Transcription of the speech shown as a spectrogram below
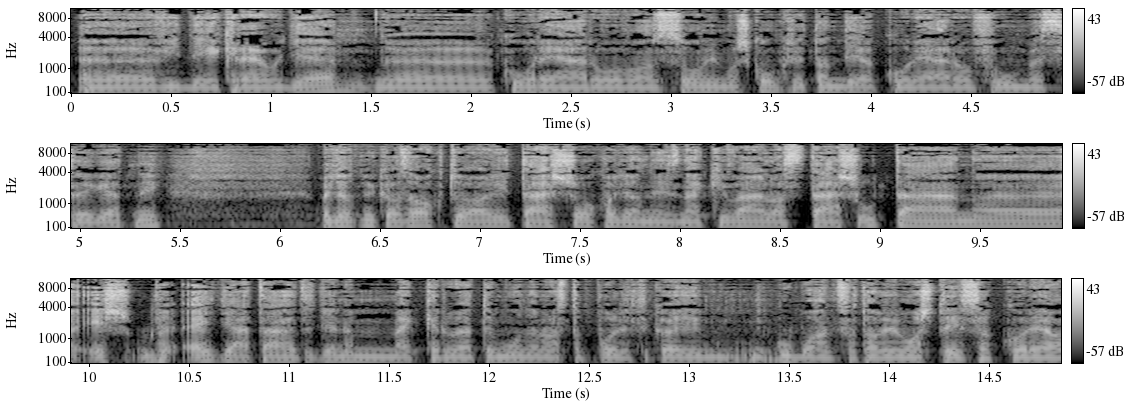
ö, vidékre, ugye, ö, Koreáról van szó, mi most konkrétan Dél-Koreáról fogunk beszélgetni hogy ott mik az aktualitások, hogyan néznek ki választás után, és egyáltalán hát ugye nem megkerülhető módon azt a politikai gubancot, ami most Észak-Korea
